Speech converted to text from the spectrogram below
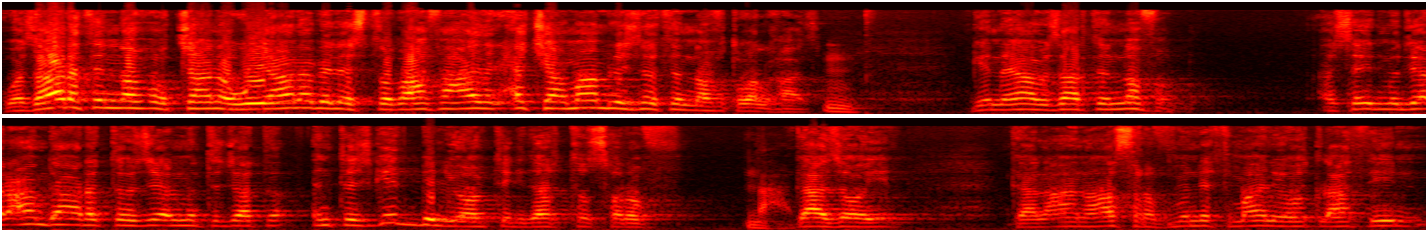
وزارة النفط كانوا ويانا بالاستضافة هذا الحكي أمام لجنة النفط والغاز. قلنا يا وزارة النفط السيد مدير عام دائره توزيع المنتجات أنت إيش قد باليوم تقدر تصرف؟ نعم. غازويل قال أنا أصرف من 38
